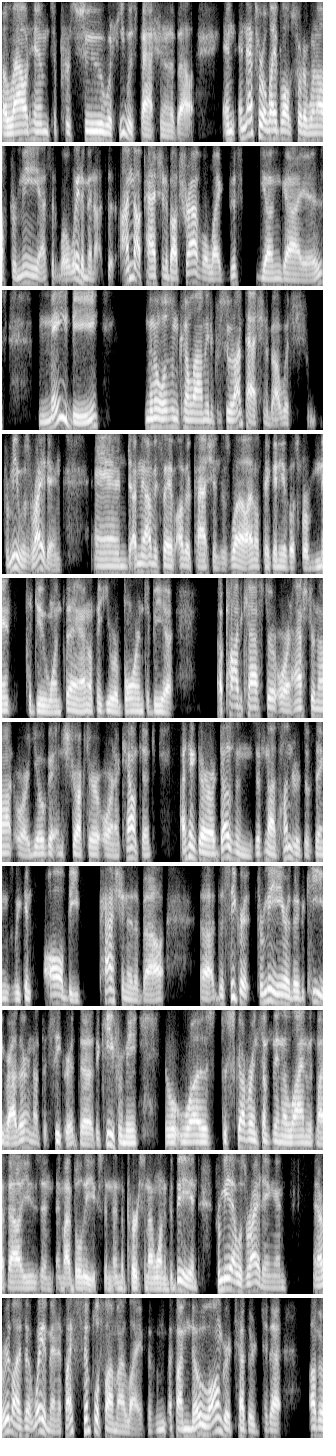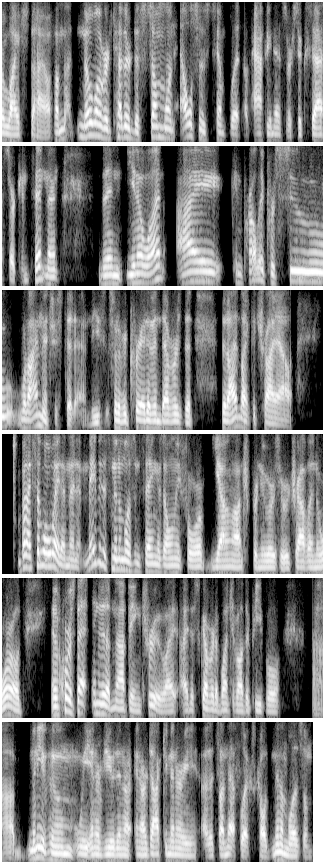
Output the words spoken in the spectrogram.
allowed him to pursue what he was passionate about. And and that's where a light bulb sort of went off for me. I said, well, wait a minute. I'm not passionate about travel like this young guy is. Maybe minimalism can allow me to pursue what I'm passionate about, which for me was writing. And I mean, obviously, I have other passions as well. I don't think any of us were meant to do one thing. I don't think you were born to be a a podcaster or an astronaut or a yoga instructor or an accountant. I think there are dozens, if not hundreds, of things we can all be passionate about. Uh, the secret for me, or the, the, key rather, not the secret, the, the key for me was discovering something aligned with my values and, and my beliefs and, and the person I wanted to be. And for me, that was writing. And, and I realized that, wait a minute, if I simplify my life, if, if I'm no longer tethered to that other lifestyle, if I'm not, no longer tethered to someone else's template of happiness or success or contentment, then you know what? I can probably pursue what I'm interested in, these sort of creative endeavors that that I'd like to try out. But I said, well, wait a minute. Maybe this minimalism thing is only for young entrepreneurs who are traveling the world. And of course, that ended up not being true. I, I discovered a bunch of other people, uh, many of whom we interviewed in our in our documentary uh, that's on Netflix called Minimalism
